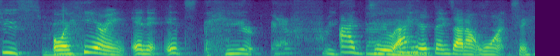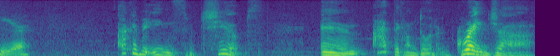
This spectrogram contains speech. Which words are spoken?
she's or hearing, and it, it's hear everything. I do. I hear things I don't want to hear. I could be eating some chips, and I think I'm doing a great job.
